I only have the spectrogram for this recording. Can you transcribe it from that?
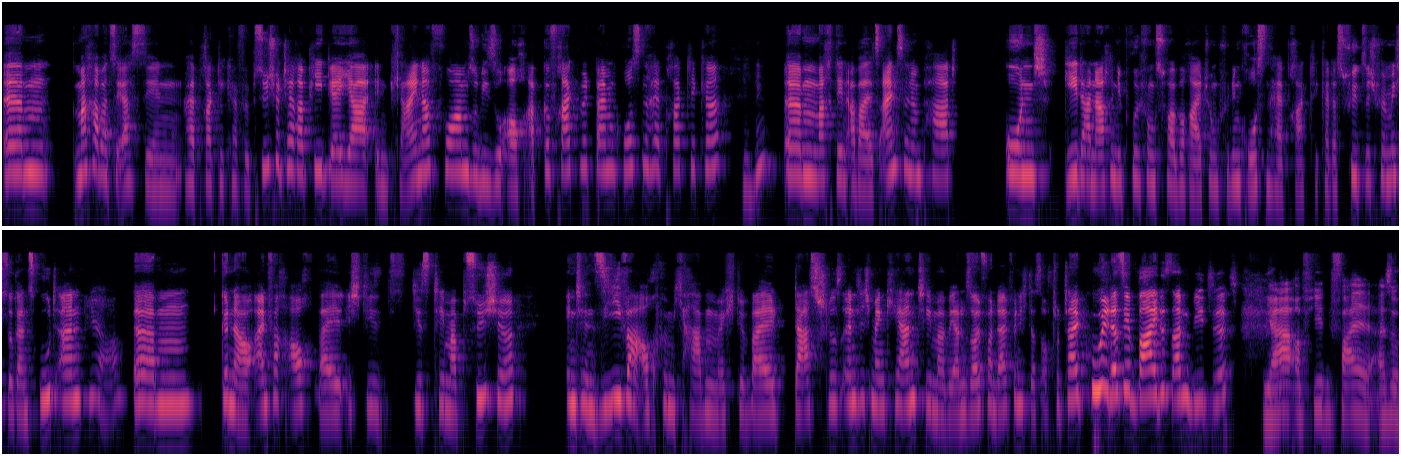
Ähm, mache aber zuerst den Heilpraktiker für Psychotherapie, der ja in kleiner Form sowieso auch abgefragt wird beim großen Heilpraktiker. Mhm. Ähm, mache den aber als einzelnen Part und gehe danach in die Prüfungsvorbereitung für den großen Heilpraktiker. Das fühlt sich für mich so ganz gut an. Ja. Ähm, genau, einfach auch, weil ich die, dieses Thema Psyche intensiver auch für mich haben möchte, weil das schlussendlich mein Kernthema werden soll. Von daher finde ich das auch total cool, dass ihr beides anbietet. Ja, auf jeden Fall. Also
